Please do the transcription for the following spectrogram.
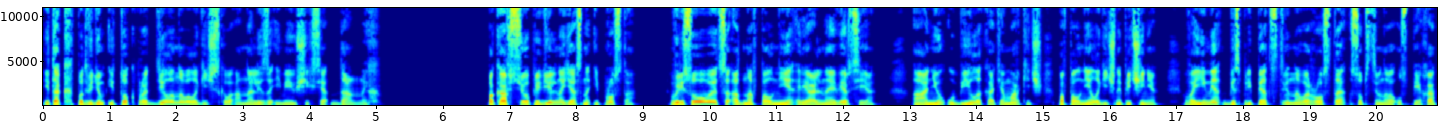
Итак, подведем итог проделанного логического анализа имеющихся данных. Пока все предельно ясно и просто. Вырисовывается одна вполне реальная версия. Аню убила Катя Маркич по вполне логичной причине. Во имя беспрепятственного роста собственного успеха,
